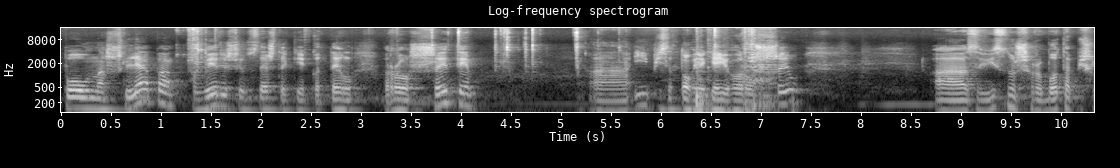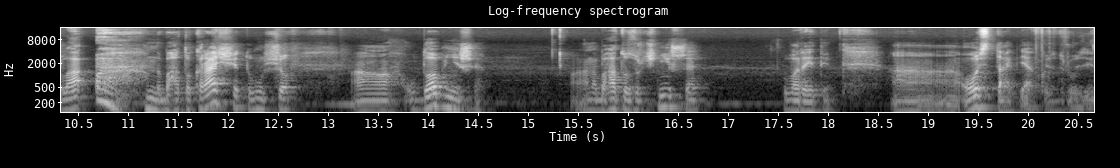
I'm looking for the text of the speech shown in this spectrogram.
повна шляпа, вирішив все ж таки котел розшити. А, і після того, як я його розшив, а, звісно ж, робота пішла набагато краще, тому що а, удобніше, а, набагато зручніше варити. А, ось так якось, друзі.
